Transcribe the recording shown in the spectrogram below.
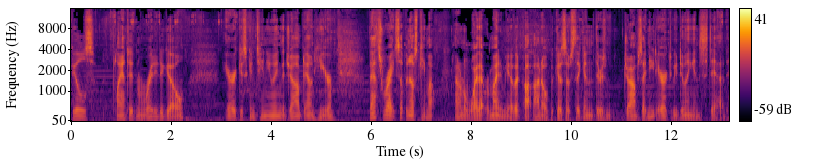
fields planted and ready to go. Eric is continuing the job down here. That's right. Something else came up. I don't know why that reminded me of it. Uh, I know because I was thinking there's jobs I need Eric to be doing instead.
